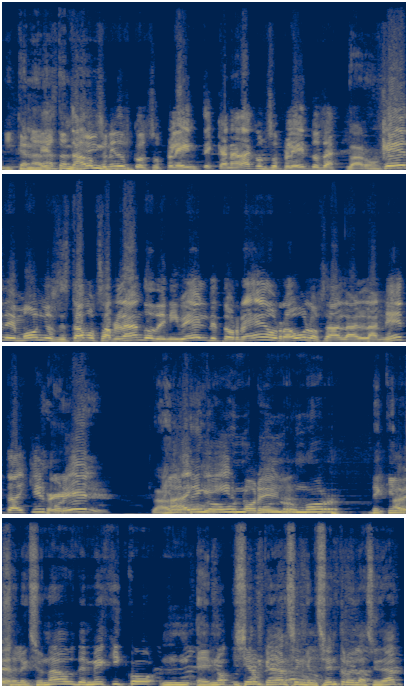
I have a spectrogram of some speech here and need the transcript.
Y Canadá Estados también. Unidos con suplente, Canadá con suplente, o sea, Claro. ¿qué demonios estamos hablando de nivel de torneo, Raúl? O sea, la, la neta, hay que ir Sí. por él. Claro. Hay tengo que ir un, por un él. rumor de que A los ver. seleccionados de México mm, eh, no quisieron quedarse en el centro de la ciudad,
